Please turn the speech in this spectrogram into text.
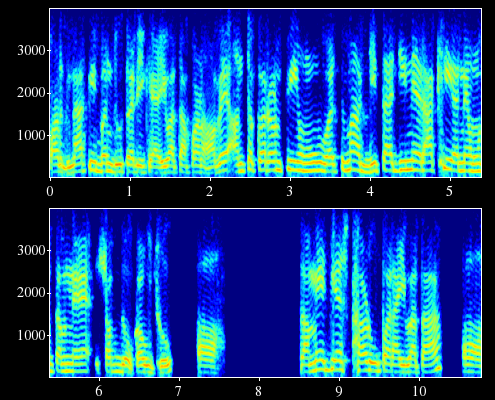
પણ જ્ઞાતિ બંધુ તરીકે આવ્યા હતા પણ હવે અંતકરણથી હું વચમાં ગીતાજીને રાખી અને હું તમને શબ્દો કહું છું. તમે જે સ્થળ ઉપર આવ્યા હતા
